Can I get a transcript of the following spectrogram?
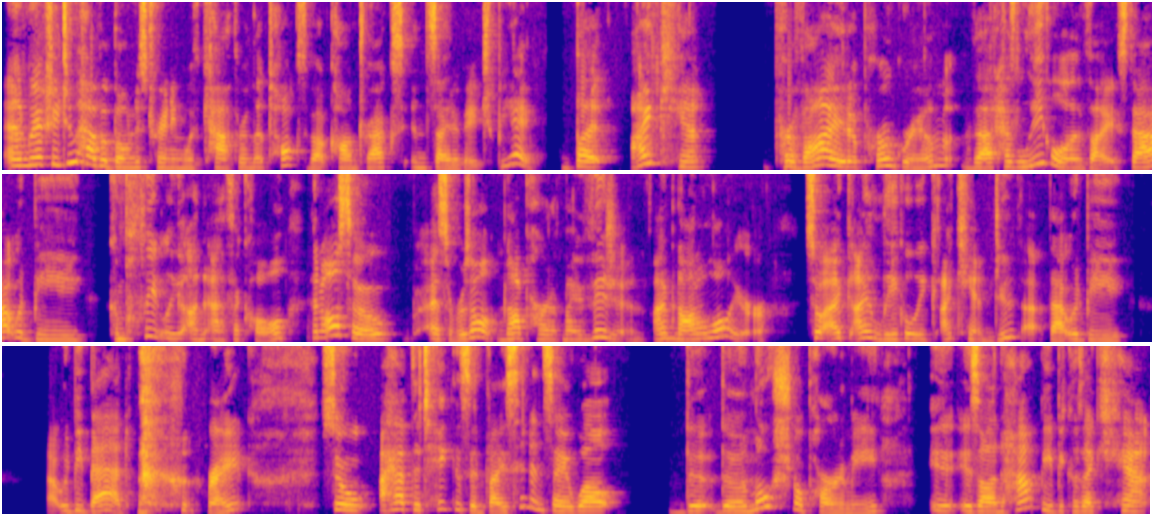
And we actually do have a bonus training with Catherine that talks about contracts inside of HBA. But I can't provide a program that has legal advice. That would be completely unethical. And also, as a result, not part of my vision. I'm not a lawyer. So I, I legally I can't do that. That would be that would be bad, right? So I have to take this advice in and say, well, the the emotional part of me is unhappy because I can't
